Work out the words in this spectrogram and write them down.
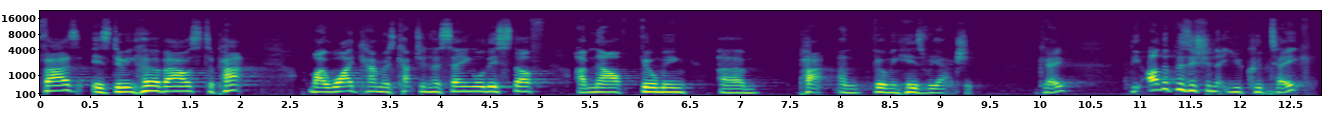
Faz is doing her vows to Pat. My wide camera is capturing her saying all this stuff. I'm now filming um, Pat and filming his reaction. Okay? The other position that you could take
